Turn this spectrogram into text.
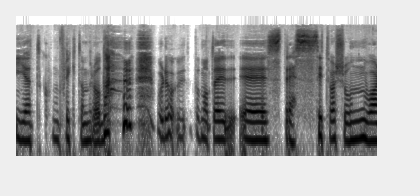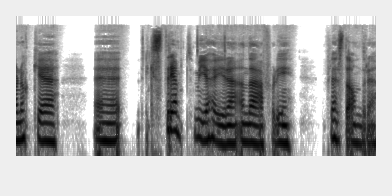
i et konfliktområde, hvor det på en måte eh, stressituasjonen var nok eh, eh, ekstremt mye høyere enn det er for de fleste andre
